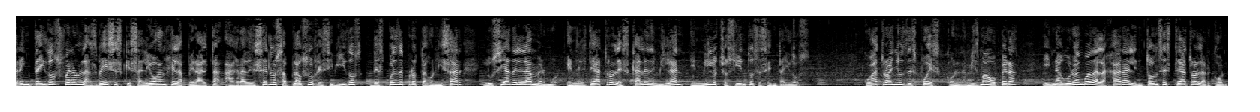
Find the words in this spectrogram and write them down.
32 fueron las veces que salió Ángela Peralta a agradecer los aplausos recibidos después de protagonizar Lucía de Lammermoor en el Teatro La Scala de Milán en 1862. Cuatro años después, con la misma ópera, inauguró en Guadalajara el entonces Teatro Alarcón.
